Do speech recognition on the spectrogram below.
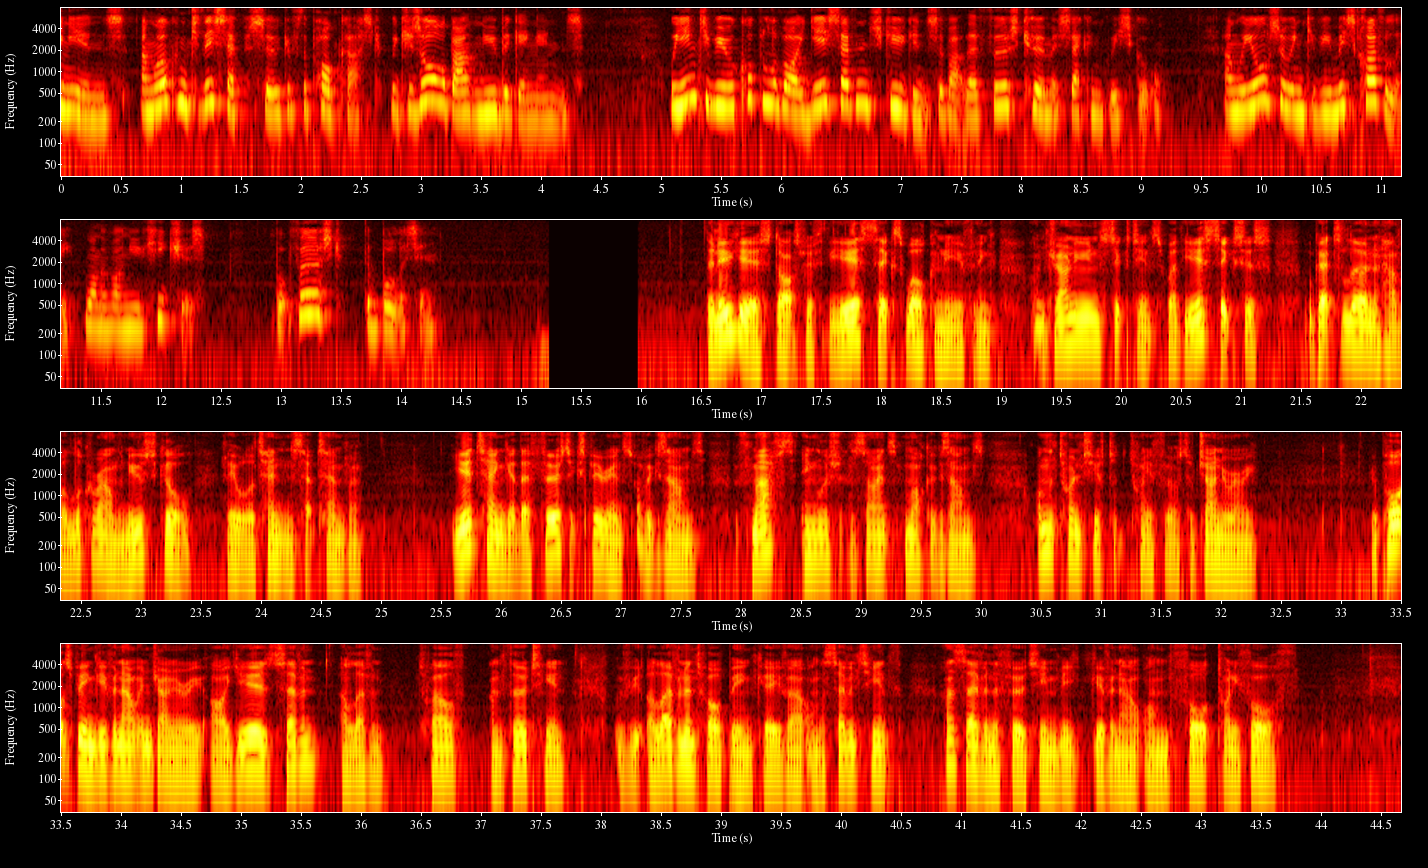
And welcome to this episode of the podcast, which is all about new beginnings. We interview a couple of our Year 7 students about their first term at secondary school, and we also interview Miss Cleverly, one of our new teachers. But first, the bulletin. The new year starts with the Year 6 welcome evening on January 16th, where the Year 6s will get to learn and have a look around the new school they will attend in September. Year 10 get their first experience of exams with Maths, English and Science mock exams on the 20th to the 21st of January. Reports being given out in January are Years 7, 11, 12 and 13, with 11 and 12 being gave out on the 17th and 7 and 13 being given out on the 24th.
